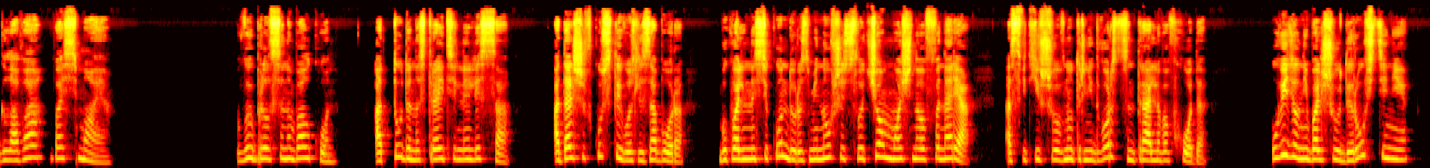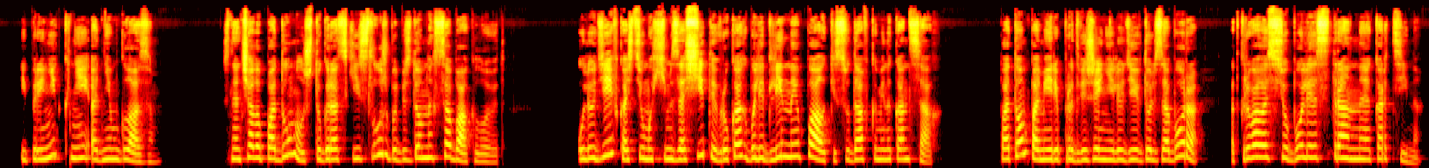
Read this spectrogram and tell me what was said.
Глава восьмая Выбрался на балкон, оттуда на строительные леса, а дальше в кусты возле забора, буквально на секунду разминувшись с лучом мощного фонаря, осветившего внутренний двор с центрального входа. Увидел небольшую дыру в стене и приник к ней одним глазом. Сначала подумал, что городские службы бездомных собак ловят. У людей в костюмах химзащиты в руках были длинные палки с удавками на концах. Потом, по мере продвижения людей вдоль забора, открывалась все более странная картина.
